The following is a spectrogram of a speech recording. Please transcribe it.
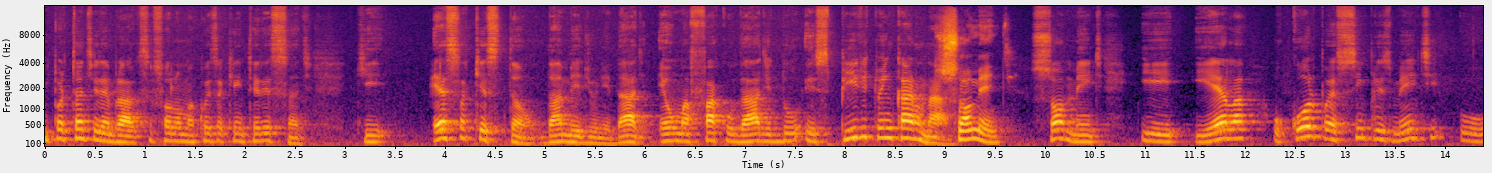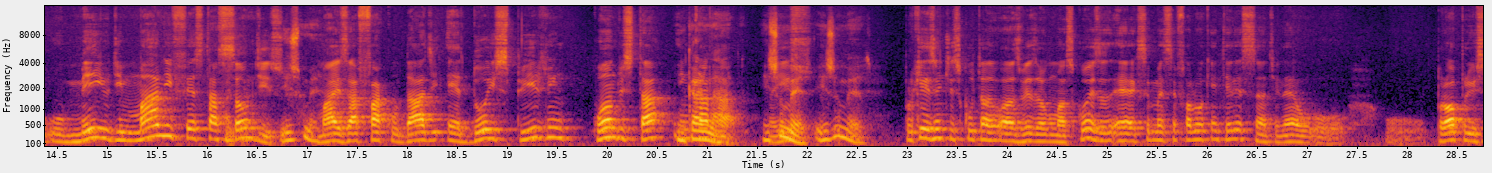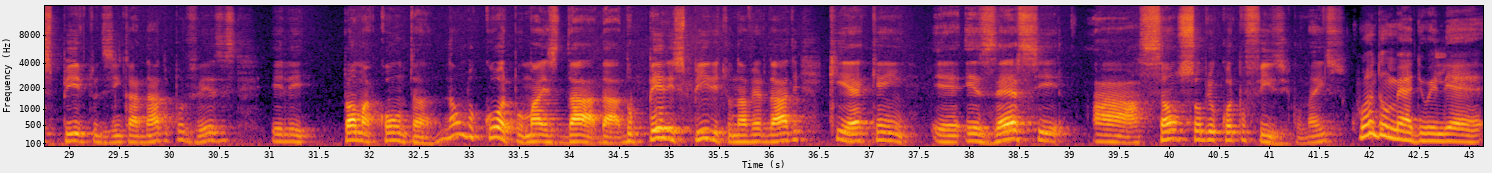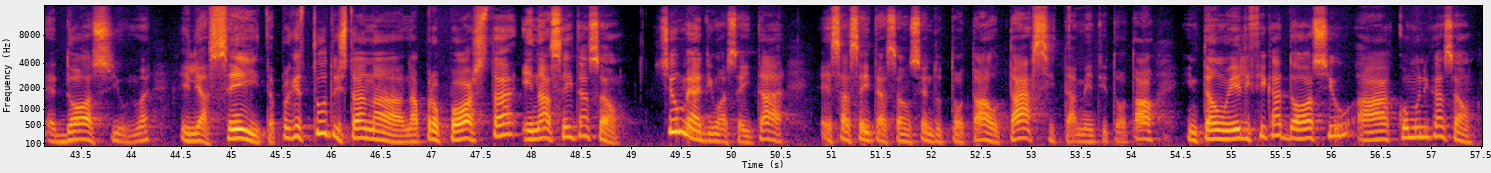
Importante lembrar que você falou uma coisa que é interessante, que essa questão da mediunidade é uma faculdade do espírito encarnado. Somente. Somente. e, e ela, o corpo é simplesmente o, o meio de manifestação disso. Isso mesmo. Mas a faculdade é do espírito quando está encarnado. encarnado. Isso, é isso mesmo, isso mesmo. Porque a gente escuta às vezes algumas coisas, é, mas você falou que é interessante, né? O, o próprio espírito desencarnado, por vezes, ele toma conta, não do corpo, mas da, da do perispírito, na verdade, que é quem é, exerce a ação sobre o corpo físico, não é isso? Quando o médium ele é, é dócil, não é? ele aceita, porque tudo está na, na proposta e na aceitação. Se o médium aceitar, essa aceitação sendo total, tacitamente total, então ele fica dócil à comunicação.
